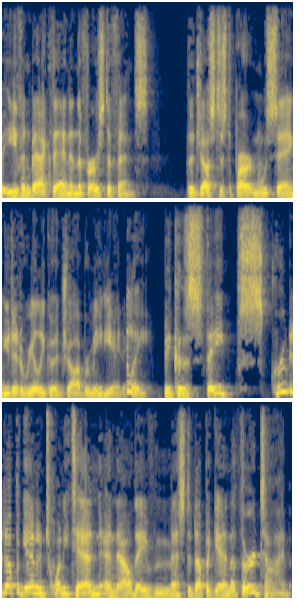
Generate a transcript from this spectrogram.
even back then in the first offense the Justice Department was saying you did a really good job remediating. Really? Because they screwed it up again in 2010 and now they've messed it up again a third time.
